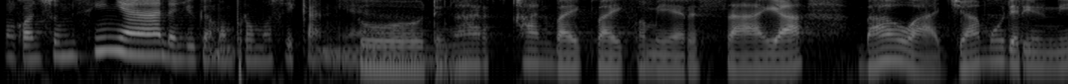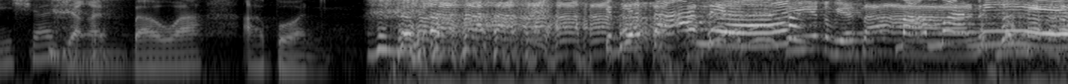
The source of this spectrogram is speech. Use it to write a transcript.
mengkonsumsinya dan juga mempromosikannya. Tuh, dengarkan baik-baik pemirsa ya. Bawa jamu dari Indonesia, jangan bawa abon. Kebiasaan ya. Iya kebiasaan. Mama nih.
